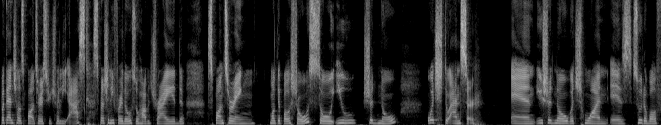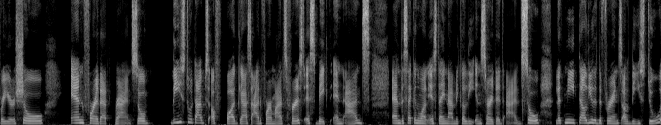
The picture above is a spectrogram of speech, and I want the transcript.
potential sponsors usually ask, especially for those who have tried sponsoring multiple shows. So you should know which to answer. And you should know which one is suitable for your show and for that brand. So these two types of podcast ad formats first is baked in ads and the second one is dynamically inserted ads. So let me tell you the difference of these two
